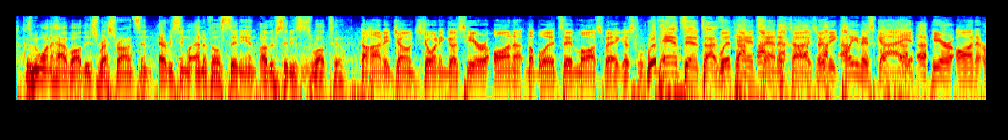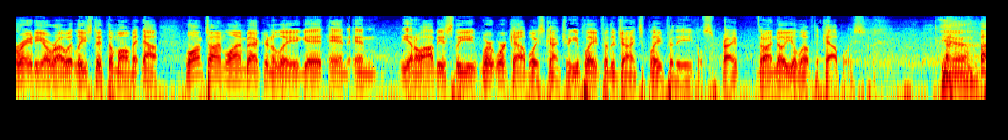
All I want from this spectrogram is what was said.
Because we want to have all these restaurants in every single NFL city and other cities as well too, Dhani Jones joining us here on the Blitz in Las Vegas. with hand sanitizer. with hand sanitizer, the cleanest guy here on Radio Row, at least at the moment. Now, longtime linebacker in the league, and and, and you know, obviously, we're, we're Cowboys country. You played for the Giants, played for the Eagles, right? Though I know you love the Cowboys. yeah,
